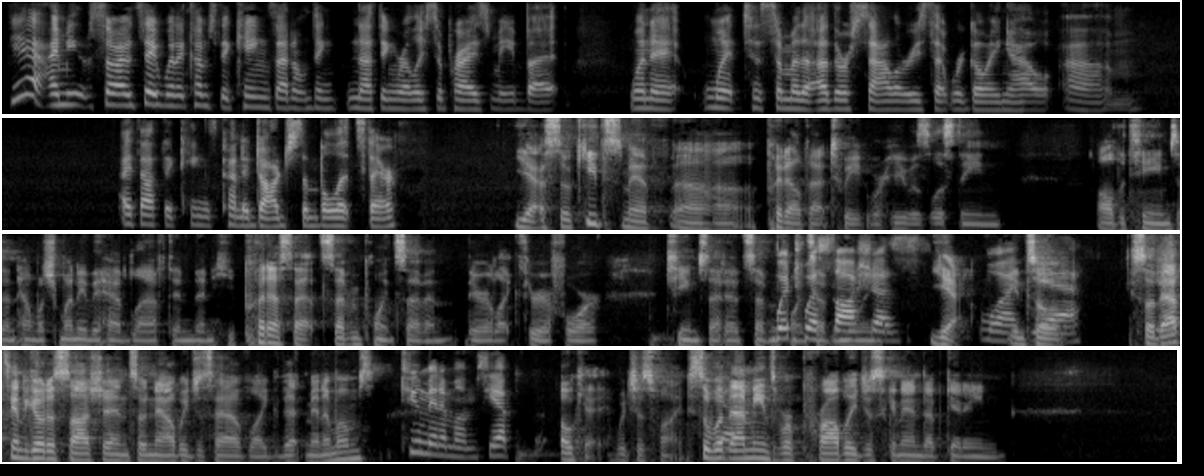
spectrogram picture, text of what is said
yeah, I mean, so I would say when it comes to the Kings, I don't think nothing really surprised me, but when it went to some of the other salaries that were going out, um, I thought the Kings kind of dodged some bullets there. Yeah, so Keith Smith uh, put out that tweet where he was listing all the teams and how much money they had left, and then he put us at seven point seven. There were like three or four teams that had seven, which was Sasha's. Yeah, one. And so, yeah, so Yep. that's going to go to Sasha, and so now we just have like vet minimums. two minimums. Yep. Okay, which is fine. So what Yeah. that means, we're probably just going to end up getting,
